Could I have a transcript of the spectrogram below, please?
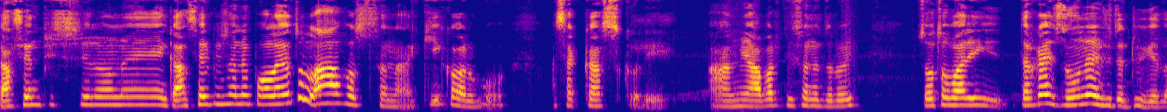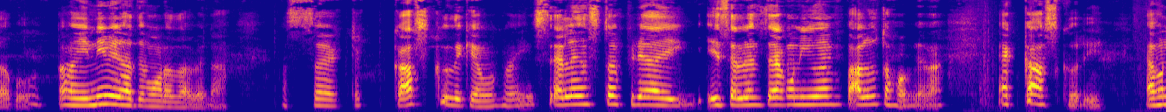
গাছের পিছনে গাছের পিছনে পলায় তো লাভ হচ্ছে না, কি করব? আচ্ছা কাজ করি, আমি আবার পিছনে দৌড়ই। যতবারই তার কাছে জোনের ভিতরে ঢুকে যাব তাও এনিমির হাতে মরা যাবে না। আচ্ছা একটা কাজ করলে কেমন হয়? চ্যালেঞ্জটা প্রায়, এই চ্যালেঞ্জটা এখন ইউএম পালো তো হবে না। এক কাজ করি, এখন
